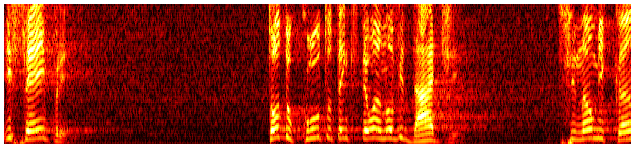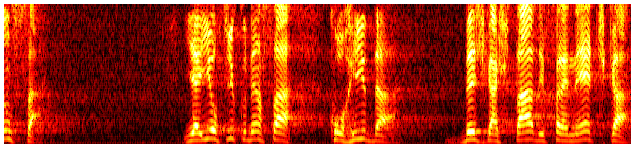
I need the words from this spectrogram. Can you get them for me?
E sempre. Todo culto tem que ter uma novidade, senão me cansa. E aí eu fico nessa corrida desgastada e frenética,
